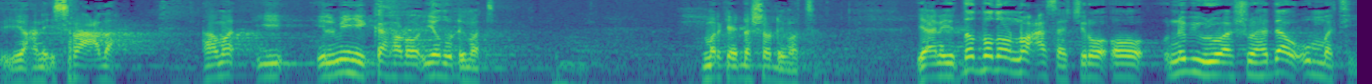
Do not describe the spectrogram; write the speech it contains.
yani israacda ama ilmihii ka hadho iyadu dhimata. Markay dhasho dhimata. Yani dad badanoo noocaasaa jiro oo nebigu waa shuhadaa ummati.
